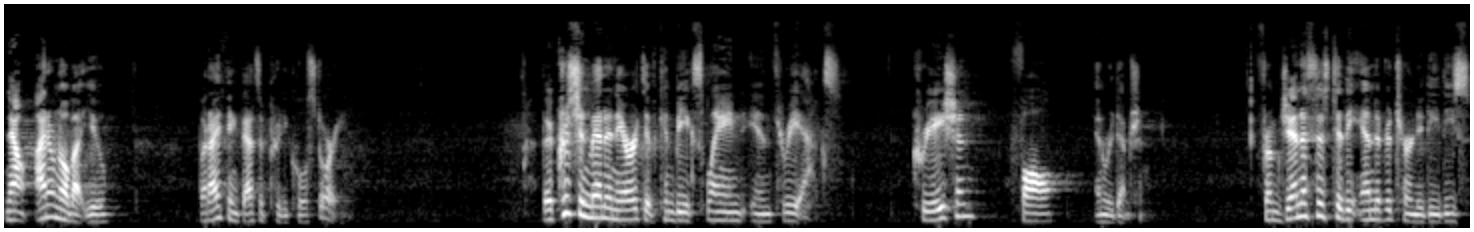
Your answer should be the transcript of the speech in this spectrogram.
Now, I don't know about you, but I think that's a pretty cool story. The Christian meta narrative can be explained in three acts creation, fall, and redemption. From Genesis to the end of eternity, these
